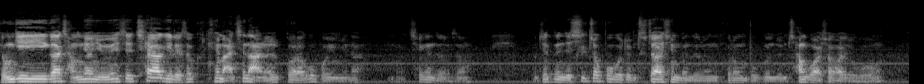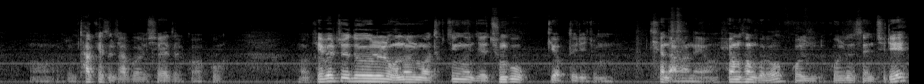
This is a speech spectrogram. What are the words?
경기가 작년 이제 최악이라서 그렇게 많지는 않을 거라고 보입니다. 뭐 최근 들어서. 어쨌든 이제 실적 보고 좀 투자하신 분들은 그런 부분 좀 참고하셔가지고, 어, 좀 타켓을 잡으셔야 될 것 같고, 어, 개별주들 오늘 뭐 특징은 이제 중국 기업들이 좀 튀어나가네요. 헝셩그룹, 골, 골든 센츄리,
